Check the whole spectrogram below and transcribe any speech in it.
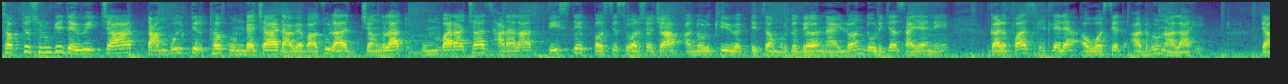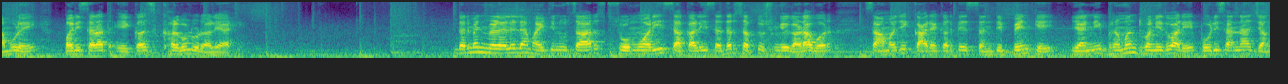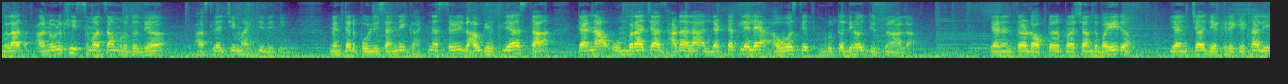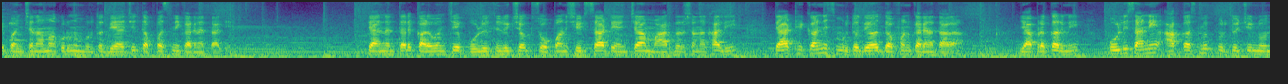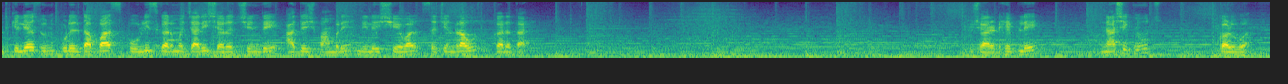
सप्तशृंगी देवीच्या तांबूल तीर्थकुंडाच्या डाव्या बाजूला जंगलात उंबाराच्या झाडाला तीस ते पस्तीस वर्षाच्या अनोळखी व्यक्तीचा मृतदेह नायलॉन दोरीच्या साह्याने गळफास घेतलेल्या अवस्थेत आढळून आला आहे. त्यामुळे परिसरात एकच खळबळ उडाली आहे. दरम्यान मिळालेल्या माहितीनुसार सोमवारी सकाळी सदर सप्तशृंगी गडावर सामाजिक कार्यकर्ते संदीप बेनके यांनी भ्रमणध्वनीद्वारे पोलिसांना जंगलात अनोळखी इसमाचा मृतदेह असल्याची माहिती दिली. नंतर पोलिसांनी घटनास्थळी धाव घेतली असता त्यांना उंबराच्या झाडाला लटकलेल्या अवस्थेत मृतदेह दिसून आला. यानंतर डॉक्टर प्रशांत बहिर यांच्या देखरेखीखाली पंचनामा करून मृतदेहाची तपासणी करण्यात आली. त्यानंतर कळवणचे पोलीस निरीक्षक सोपान शिरसाट यांच्या मार्गदर्शनाखाली त्या ठिकाणीच मृतदेह दफन करण्यात आला. या प्रकरणी पोलिसांनी आकस्मिक मृत्यूची नोंद केली असून पुढील तपास पोलीस कर्मचारी शरद शिंदे आदेश भांबरे निलेश शेवाळ सचिन राऊत करत आहे तुषार ढेपले नाशिक न्यूज कळवण.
